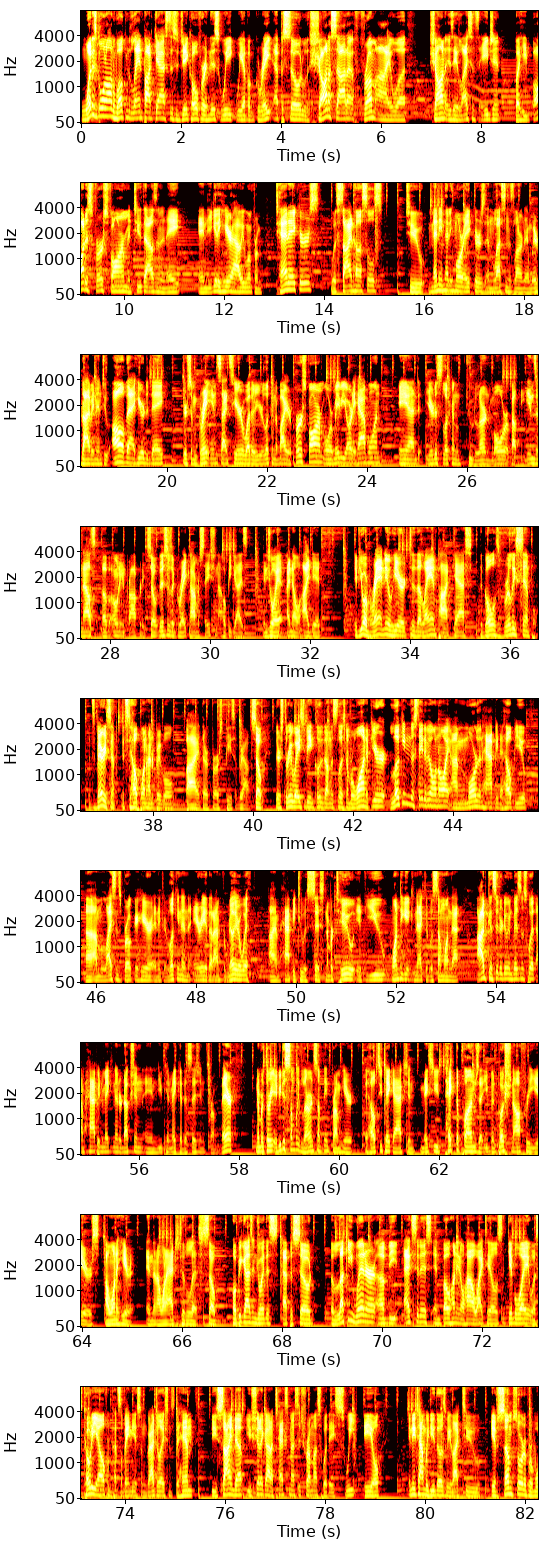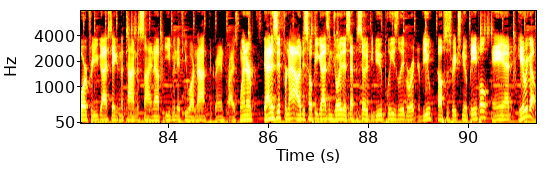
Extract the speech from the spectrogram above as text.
What is going on? Welcome to Land Podcast. This is Jake Hofer, and this week we have a great episode with Sean Asada from Iowa. Sean is a licensed agent, but he bought his first farm in 2008, and you get to hear how he went from 10 acres with side hustles to many, many more acres and lessons learned. And we're diving into all of that here today. There's some great insights here, whether you're looking to buy your first farm or maybe you already have one and you're just looking to learn more about the ins and outs of owning property. So, this is a great conversation. I hope you guys enjoy it. I know I did. If you are brand new here to the Land Podcast, the goal is really simple. It's very simple. It's to help 100 people buy their first piece of ground. So there's three ways to be included on this list. Number one, if you're looking in the state of Illinois, I'm more than happy to help you. Uh, I'm a licensed broker here, and if you're looking in an area that I'm familiar with, I'm happy to assist. Number two, if you want to get connected with someone that I'd consider doing business with, I'm happy to make an introduction and you can make a decision from there. Number three, if you just simply learn something from here, it helps you take action, makes you take the plunge that you've been pushing off for years. I want to hear it, and then I want to add you to the list. So, hope you guys enjoyed this episode. The lucky winner of the Exodus and Bow Hunting Ohio Whitetails giveaway was Cody L from Pennsylvania. So, congratulations to him. If you signed up, you should have got a text message from us with a sweet deal. Anytime we do those, we like to give some sort of reward for you guys taking the time to sign up, even if you are not the grand prize winner. That is it for now. I just hope you guys enjoy this episode. If you do, please leave a written review. Helps us reach new people. And here we go.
